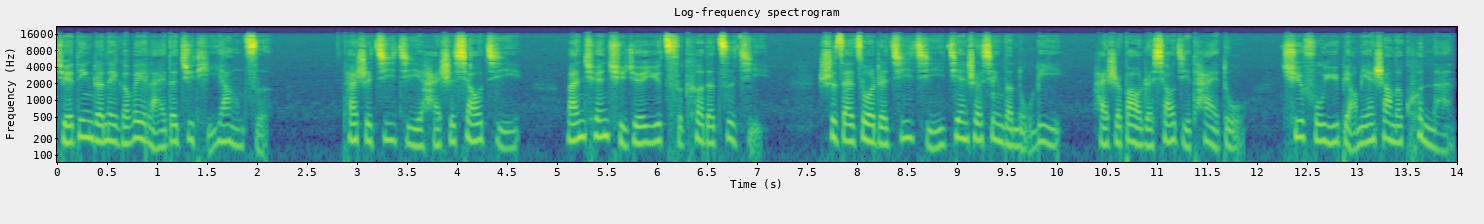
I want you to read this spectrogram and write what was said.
决定着那个未来的具体样子。它是积极还是消极，完全取决于此刻的自己，是在做着积极建设性的努力，还是抱着消极态度。屈服于表面上的困难。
